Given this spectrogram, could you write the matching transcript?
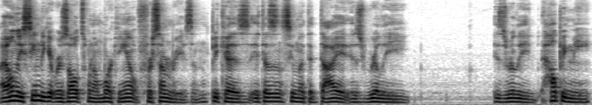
I only seem to get results when I'm working out for some reason because it doesn't seem like the diet is really is really helping me.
